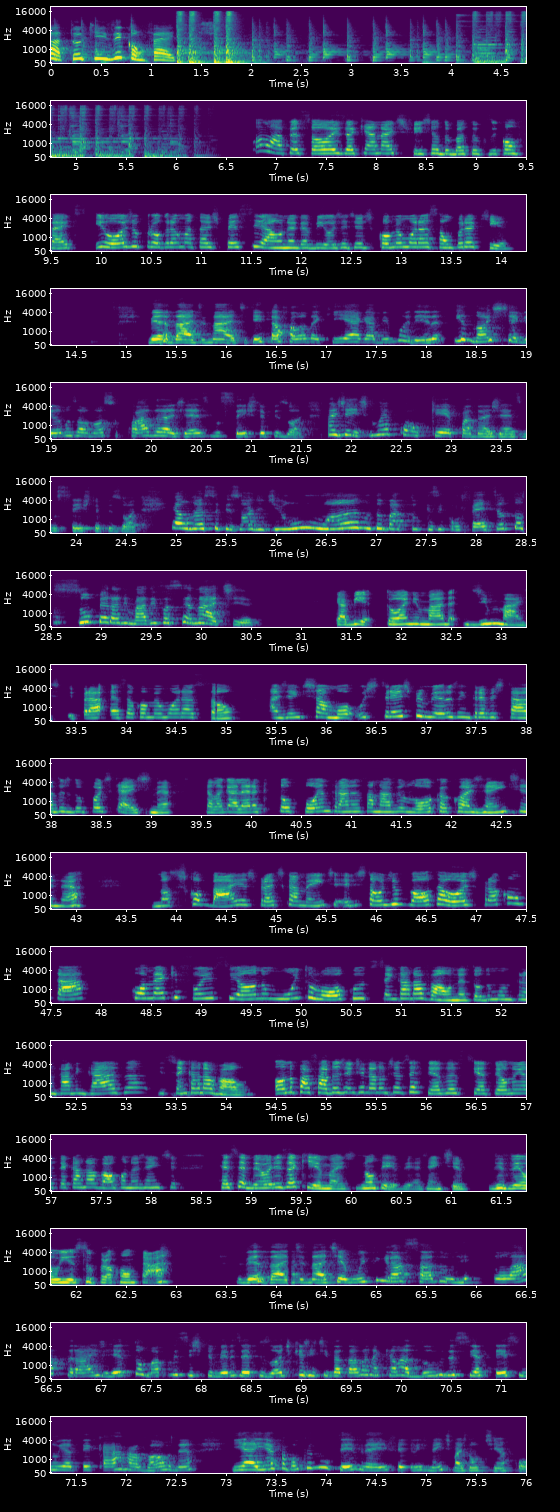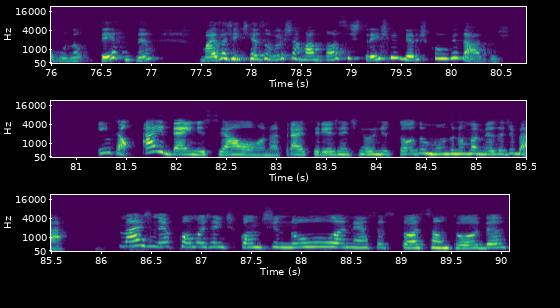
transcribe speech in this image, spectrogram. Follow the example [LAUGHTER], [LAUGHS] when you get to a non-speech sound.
batuques e confetes. Olá, pessoas. Aqui é a Nath Fischer do Batuques e Confetes e hoje o programa tá especial, né, Gabi? Hoje é dia de comemoração por aqui. Verdade, Nath. Quem está falando aqui é a Gabi Moreira e nós chegamos ao nosso 46 episódio. Mas, gente, não é qualquer 46 episódio. É o nosso episódio de um ano do Batuques e Confetes. Eu estou super animada. E você, Nath? Gabi, estou animada demais. E para essa comemoração, a gente chamou os três primeiros entrevistados do podcast, né? Aquela galera que topou entrar nessa nave louca com a gente, né? Nossos cobaias praticamente, eles estão de volta hoje para contar como é que foi esse ano muito louco sem carnaval, né? Todo mundo trancado em casa e sem carnaval. Ano passado a gente ainda não tinha certeza se ia ter ou não ia ter carnaval quando a gente recebeu eles aqui, mas não teve. A gente viveu isso para contar. Verdade, Nath. É muito engraçado lá atrás retomar para esses primeiros episódios que a gente ainda estava naquela dúvida se ia ter, se não ia ter carnaval, né? E aí acabou que não teve, né? Infelizmente, mas não tinha como não ter, né? Mas a gente resolveu chamar nossos três primeiros convidados. Então, a ideia inicial, um ano atrás, seria a gente reunir todo mundo numa mesa de bar. Mas, né, como a gente continua nessa situação toda,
